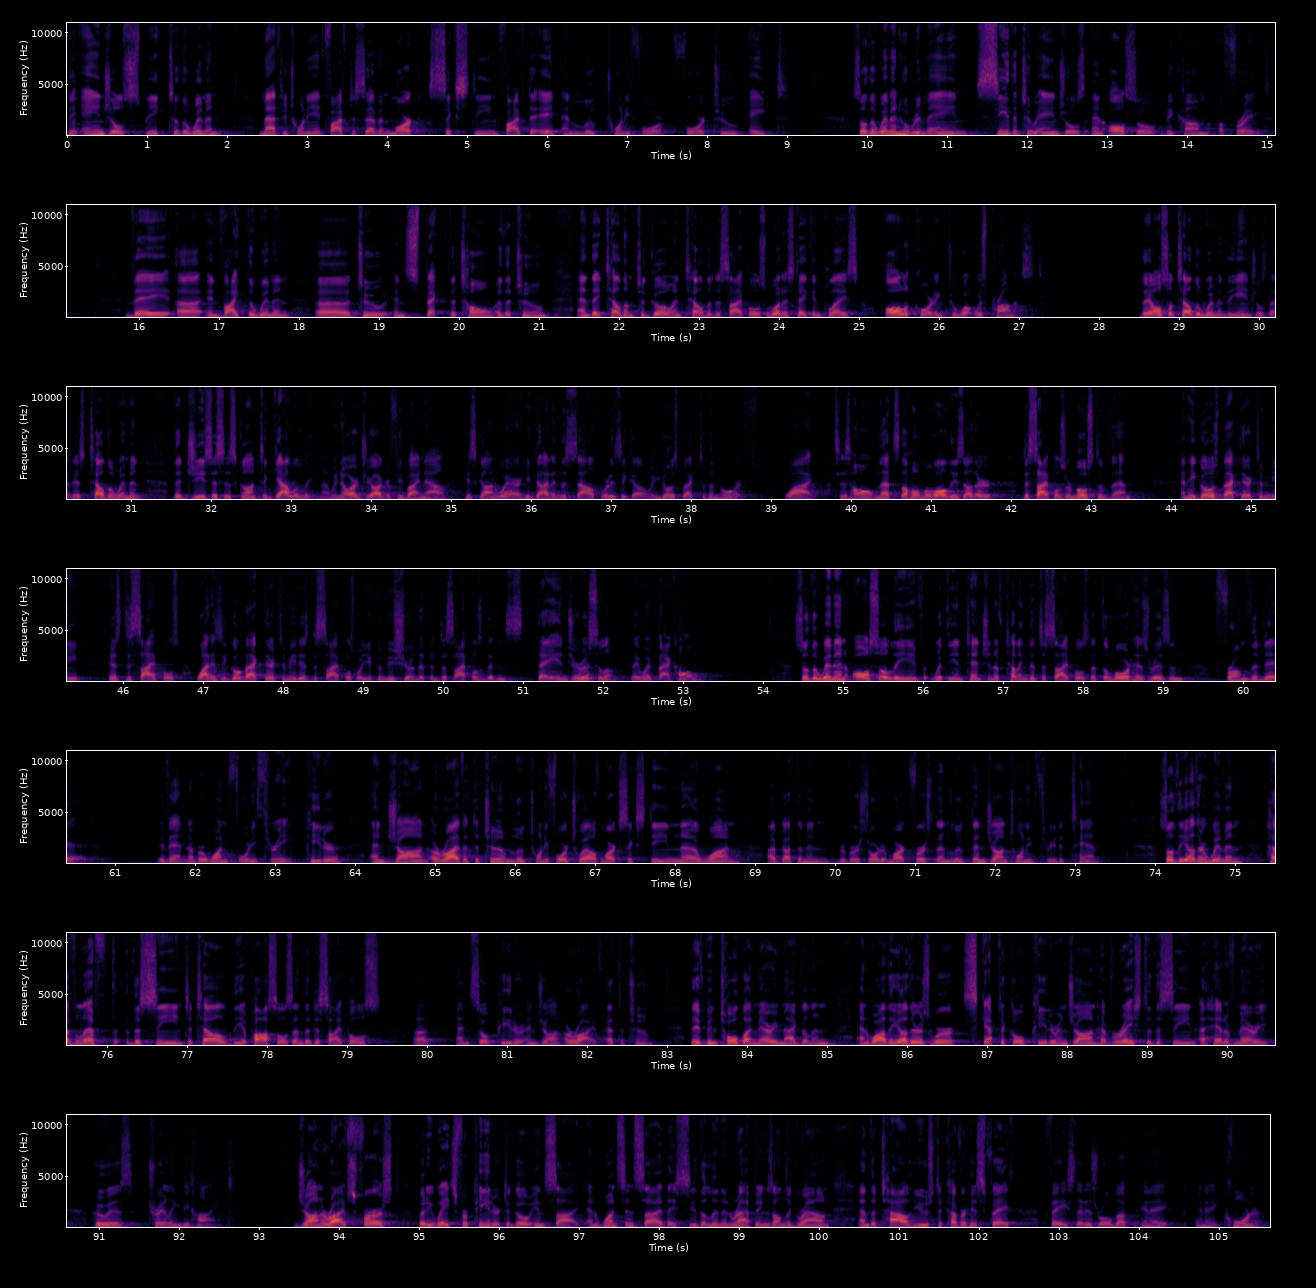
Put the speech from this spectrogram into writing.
The angels speak to the women Matthew 28, 5 to 7, Mark 16, 5 to 8, and Luke 24, 4 to 8. So the women who remain see the two angels and also become afraid. They uh, invite the women uh, to inspect the tomb, uh, the tomb and they tell them to go and tell the disciples what has taken place, all according to what was promised. They also tell the women, the angels that is, tell the women that Jesus has gone to Galilee. Now we know our geography by now. He's gone where? He died in the south, where does he go? He goes back to the north. Why? That's his home. That's the home of all these other disciples, or most of them. And he goes back there to meet his disciples. Why does he go back there to meet his disciples? Well, you can be sure that the disciples didn't stay in Jerusalem. They went back home. So the women also leave with the intention of telling the disciples that the Lord has risen from the dead. Event number 143, Peter and John arrive at the tomb, Luke 24, 12, Mark 16, uh, 1, I've got them in reverse order, Mark first, then Luke, then John 23 to 10. So the other women have left the scene to tell the apostles and the disciples Uh, and so Peter and John arrive at the tomb. They've been told by Mary Magdalene, and while the others were skeptical, Peter and John have raced to the scene ahead of Mary, who is trailing behind. John arrives first, but he waits for Peter to go inside. And once inside, they see the linen wrappings on the ground and the towel used to cover his face, that is rolled up in a, in a corner.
